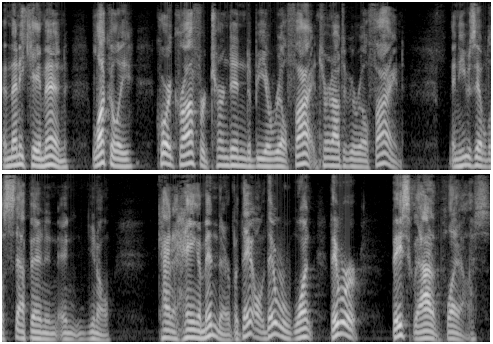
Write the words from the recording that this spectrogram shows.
and then he came in. Luckily, Corey Crawford turned in to be a real fine. Turned out to be a real fine, and he was able to step in and and you know kind of hang him in there. But they they were one they were basically out of the playoffs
